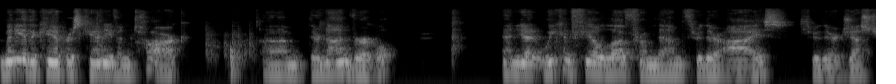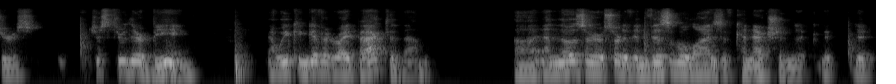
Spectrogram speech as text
many of the campers can't even talk. Um, they're nonverbal. And yet we can feel love from them through their eyes, through their gestures, just through their being. And we can give it right back to them. Uh, and those are sort of invisible lines of connection that, that, that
